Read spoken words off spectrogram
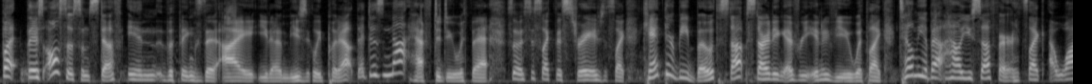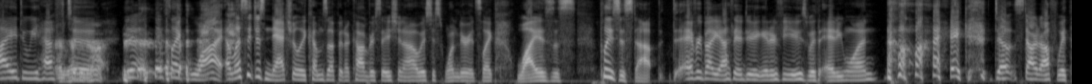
But there's also some stuff in the things that I, you know, musically put out that does not have to do with that. So it's just like this strange, it's like, can't there be both? Stop starting every interview with like, tell me about how you suffer. It's like, uh, why do we have I'd to? Yeah, it's like, why? Unless it just naturally comes up in a conversation, I always just wonder, it's like, why is this? Please just stop. Everybody out there doing interviews with anyone, like, don't start off with,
